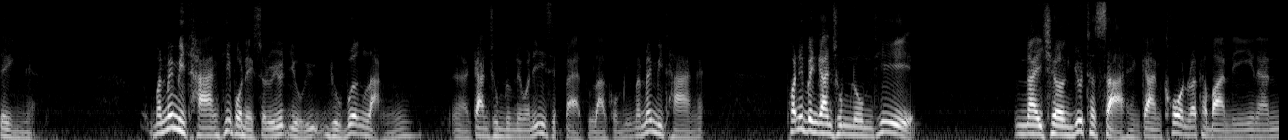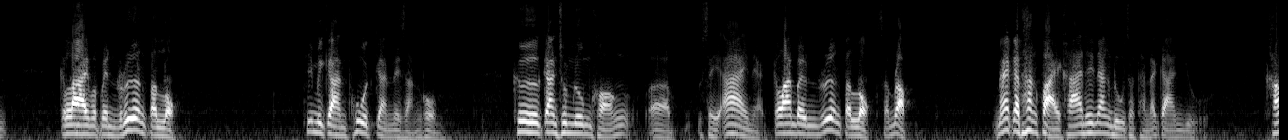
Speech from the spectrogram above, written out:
จริงเนี่ยมันไม่มีทางที่พลเอกสุรยุทธ์อยู่อยู่เบื้องหลังการชุมนุมในวันที่ 28 ตุลาคมนี้มันไม่มีทาง เพราะนี่เป็นการชุมนุมที่ในเชิงยุทธศาสตร์แห่งการโค่นรัฐบาลนี้นั้น กลายมาเป็นเรื่องตลกที่มีการพูดกันในสังคม คือการชุมนุมของเอ่อเสยอ้ายเนี่ยกลายเป็นเรื่องตลกสำหรับแม้กระทั่งฝ่ายค้านที่นั่งดูสถานการณ์อยู่ เขา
